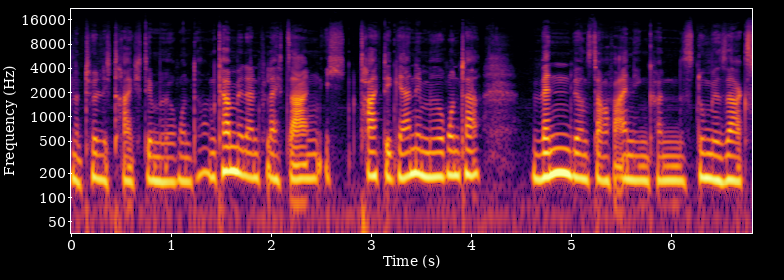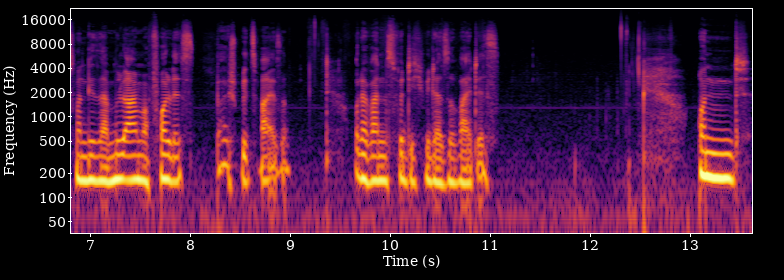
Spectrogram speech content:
Natürlich trage ich den Müll runter und kann mir dann vielleicht sagen, ich trage dir gerne den Müll runter, wenn wir uns darauf einigen können, dass du mir sagst, wann dieser Mülleimer voll ist, beispielsweise. Oder wann es für dich wieder soweit ist. Und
